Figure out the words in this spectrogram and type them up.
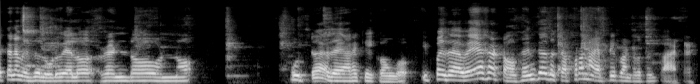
எத்தனை விசில் விடுவேலோ ரெண்டோ ஒன்றோ விட்டு அதை இறக்கிக்கோங்க. இப்போ இதை வேகட்டும். வெந்ததுக்கப்புறம் நான் எப்படி பண்ணுறதுன்னு காட்டுறேன்.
